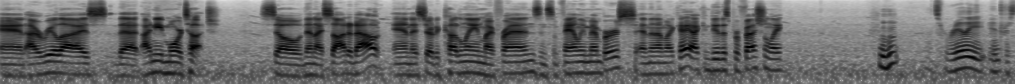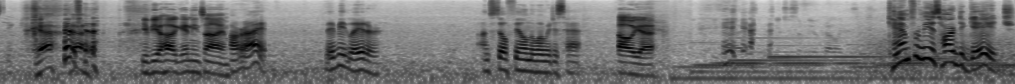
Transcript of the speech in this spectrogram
and I realized that I need more touch. So then I sought it out and I started cuddling my friends and some family members. And then I'm like, hey, I can do this professionally. Mm-hmm. That's really interesting. Yeah, yeah. Give you a hug anytime. All right. Maybe later. I'm still feeling the one we just had. Oh, yeah. Cam for me is hard to gauge.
